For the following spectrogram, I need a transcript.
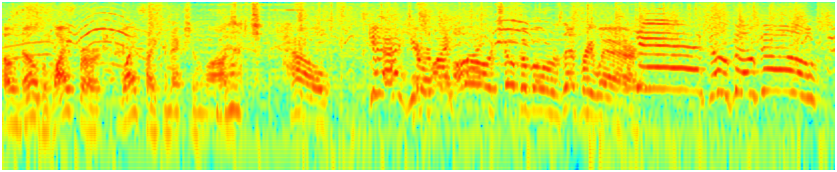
Oh no, the Wi-Fi Wi-Fi connection lost. How? Get out of here, Wi-Fi! Oh, chocobos everywhere! Yeah! Go, go, go!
